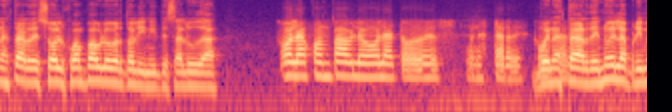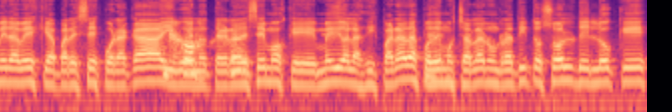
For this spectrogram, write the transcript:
Buenas tardes, Sol. Juan Pablo Bertolini te saluda. Hola Juan Pablo, hola a todos. Buenas tardes. Buenas tardes, no es la primera vez que apareces por acá y bueno, te agradecemos que en medio a las disparadas podemos charlar un ratito, Sol, de lo que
